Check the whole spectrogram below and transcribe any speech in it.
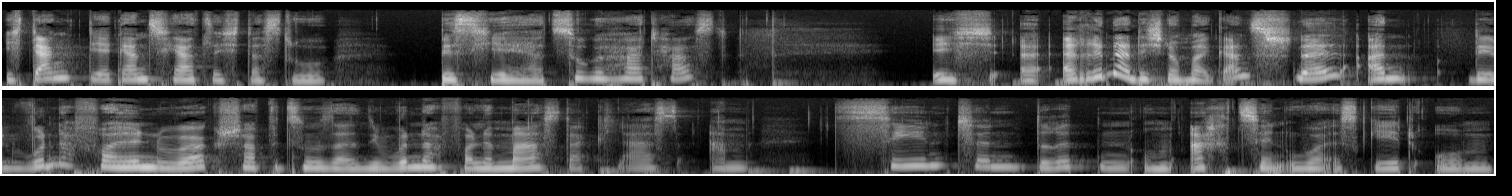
Ich danke dir ganz herzlich, dass du bis hierher zugehört hast. Ich äh, erinnere dich nochmal ganz schnell an den wundervollen Workshop bzw. die wundervolle Masterclass am 10.3. um 18 Uhr. Es geht um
